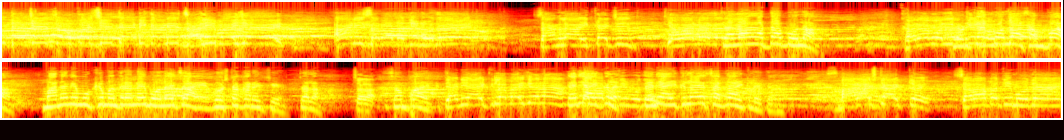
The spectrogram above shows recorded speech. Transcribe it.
त्याची चौकशी त्या ठिकाणी झाली पाहिजे आणि सभापती महोदय चांगला ऐकायची चला जरा. आता बोला. खरं बोललं की थोडक्यात. बोला संपा. माननीय मुख्यमंत्र्यांनाही बोलायचं आहे गोष्ट करायची आहे. चला. चला. संपा ऐक. त्यांनी ऐकलं पाहिजे ना त्यांनी सभापती ऐकलं महोदय. त्यांनी ऐकलंय सगळं ऐकलंय त्यांनी. महाराष्ट्र ऐकतोय. सभापती महोदय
